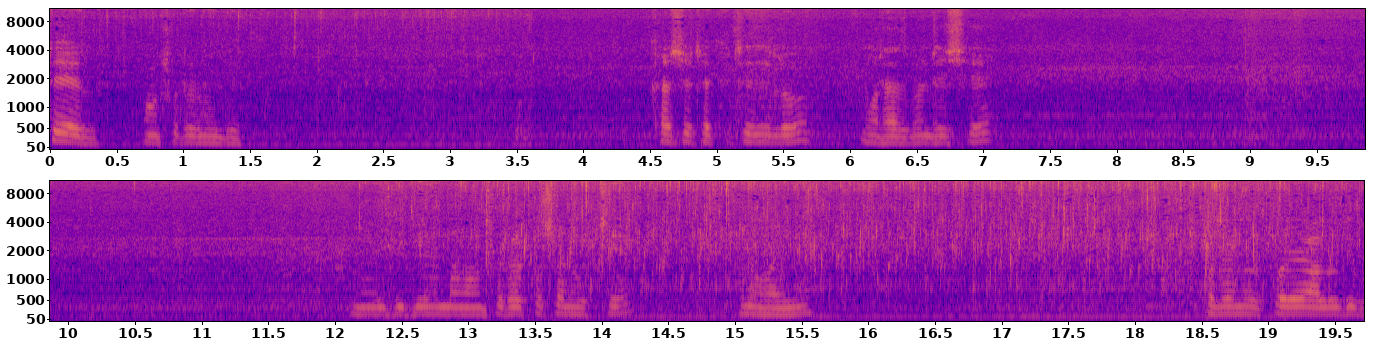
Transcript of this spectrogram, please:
তেল মাংসটার মধ্যে। খাসিটা কেটে দিল, আমার হাজব্যান্ড এসে। এদিকে আমার মাংসটা কষানো হচ্ছে কোনো হয়নি। কষানোর পরে আলু দিব।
